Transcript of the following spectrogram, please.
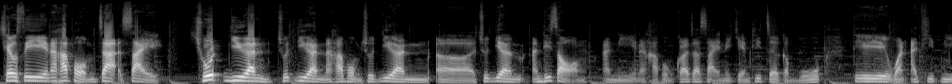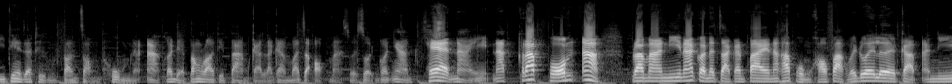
เชลซีนะครับผมจะใส่ ชุดเยือนชุดเยือนนะครับผมชุดเยือนเอ่อชุดเยือนอันที่ 2 อันนี้นะครับผมก็จะใส่ในเกมที่เจอกับวูฟที่วันอาทิตย์นี้ที่จะถึงตอน2ทุ่มนะอะก็เดี๋ยวต้องรอติดตามกันแล้วกันว่าจะออกมาสวยสดงดงามแค่ไหนนะครับผมอะประมาณนี้นะก่อนจะจากกันไปนะครับผมขอฝากไว้ด้วยเลยกับอันนี้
